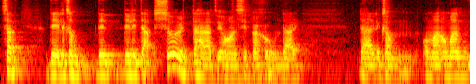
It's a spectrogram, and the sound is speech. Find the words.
Så att det, är liksom, det, det är lite absurt det här att vi har en situation där där liksom, om, man, om man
